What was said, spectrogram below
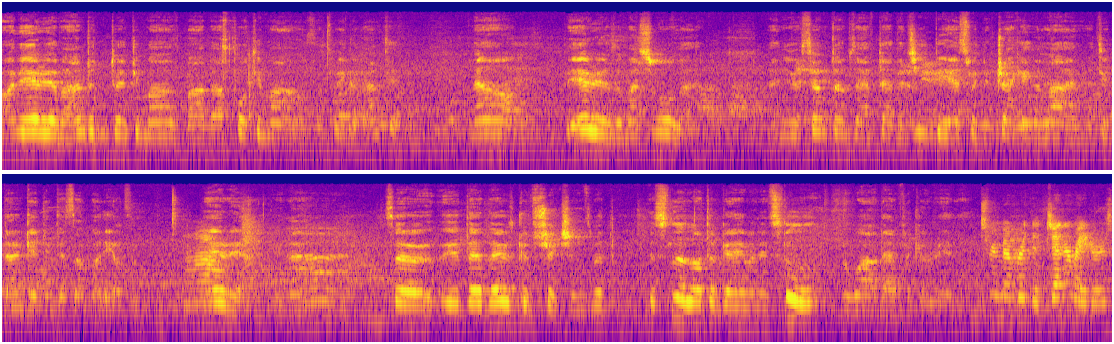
an area of 120 miles by about 40 miles that we could hunt in. Now, the areas are much smaller, and you sometimes have to have a GPS when you're tracking a line that you don't get into somebody else's ah. area. You know? Ah. So the- there are those constrictions, but there's still a lot of game, and it's still the wild Africa, really. Just remember the generators,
